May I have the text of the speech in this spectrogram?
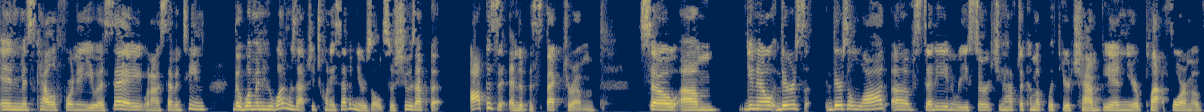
in Miss California USA when I was 17, the woman who won was actually 27 years old. So she was at the opposite end of the spectrum. So, um, you know, there's, there's a lot of study and research. You have to come up with your champion, your platform of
